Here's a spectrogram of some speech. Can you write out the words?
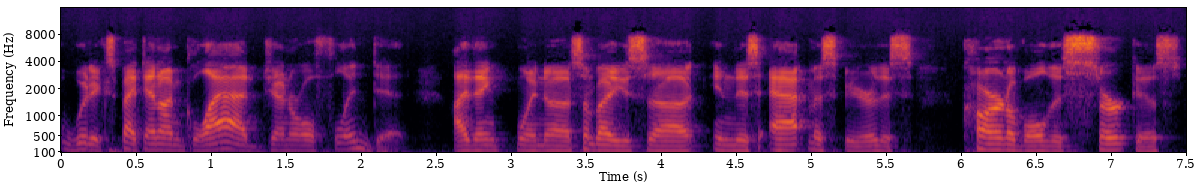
would expect, and I'm glad General Flynn did. I think when uh, somebody's uh, in this atmosphere, this carnival, this circus,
